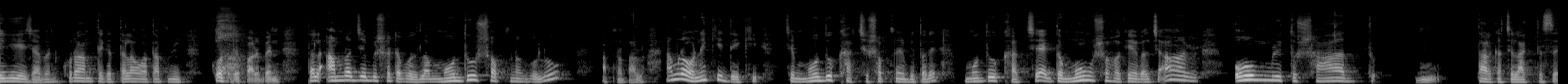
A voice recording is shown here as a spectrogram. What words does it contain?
এগিয়ে যাবেন। কোরআন থেকে তেলাওয়াত আপনি করতে পারবেন। তাহলে আমরা যে বিষয়টা বুঝলাম, মধুর স্বপ্নগুলো আপনার ভালো। আমরা অনেকেই দেখি যে মধু খাচ্ছে স্বপ্নের ভিতরে, মধু খাচ্ছে, একদম মোম সহ খেয়ে ফেলছে, আর অমৃত স্বাদ তার কাছে লাগতেছে।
